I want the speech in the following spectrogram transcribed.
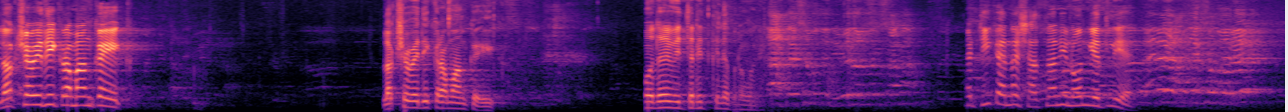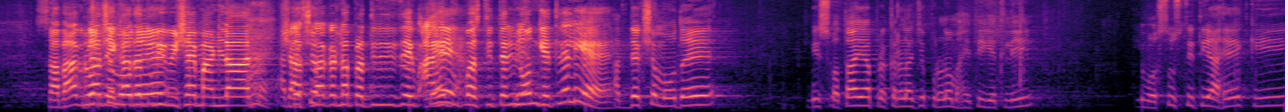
लक्षवेधी क्रमांक एक. लक्षवेधी क्रमांक एक. महोदय वितरित केल्याप्रमाणे. ठीक आहे ना शासनाने नोंद घेतली आहे. सभागृहात अध्यक्ष एखादा महोदय- तुम्ही विषय मांडला शासनाकडनं प्रतिनिधी जे आहेत उपस्थित त्यांनी नोंद घेतलेली आहे. अध्यक्ष महोदय मी स्वतः या प्रकरणाची पूर्ण माहिती घेतली. ही वस्तुस्थिती आहे की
